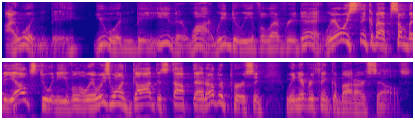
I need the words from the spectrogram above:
I wouldn't be. You wouldn't be either. Why? We do evil every day. We always think about somebody else doing evil, and we always want God to stop that other person. We never think about ourselves.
